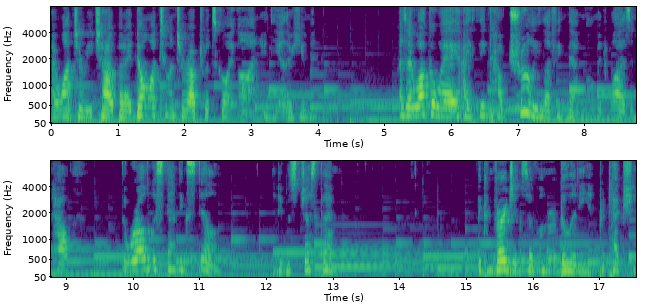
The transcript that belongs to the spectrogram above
I want to reach out, but I don't want to interrupt what's going on in the other human. As I walk away, I think how truly loving that moment was and how the world was standing still and it was just them. The convergence of vulnerability and protection.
